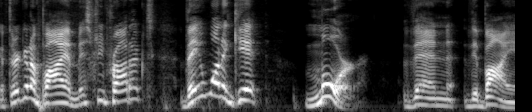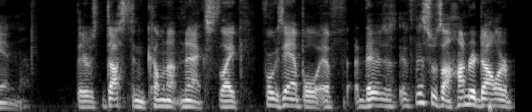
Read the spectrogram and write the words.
If they're going to buy a mystery product, they want to get more than the buy-in. There's Dustin coming up next. Like, for example, if there's if this was a $100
